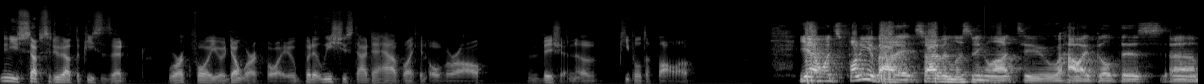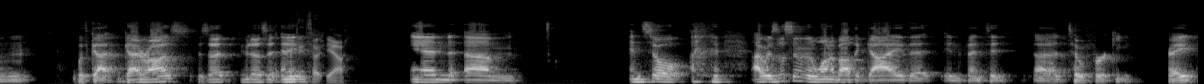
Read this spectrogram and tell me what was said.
and you substitute out the pieces that work for you or don't work for you, but at least you start to have like an overall vision of people to follow. Yeah, what's funny about it? So I've been listening a lot to how I built this um, with Guy, Guy Raz. Is that who does it? And I think so. Yeah. And um, and so I was listening to the one about the guy that invented uh, Tofurky, right?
